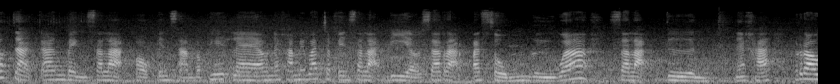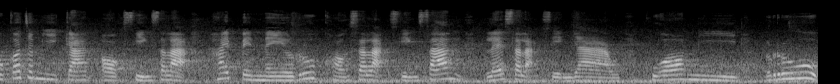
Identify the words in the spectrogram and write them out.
อกจากการแบ่งสระออกเป็น 3 ประเภทแล้วนะคะ ไม่ว่าจะเป็นสระเดี่ยวสระผสมหรือว่าสระเกินนะคะ เราก็จะมีการออกเสียงสระให้เป็นในรูปของสระเสียงสั้น และสระเสียงยาวครูอ้อมีรูป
